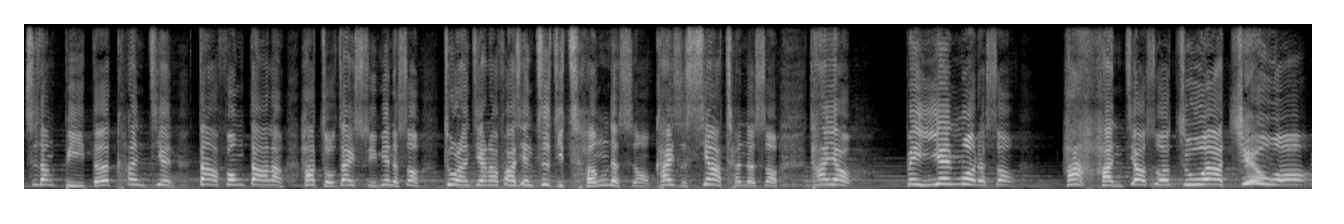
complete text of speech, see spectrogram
是让彼得看见大风大浪，他走在水面的时候，突然间他发现自己沉的时候，开始下沉的时候，他要被淹没的时候，他喊叫说：“主啊，救我！”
